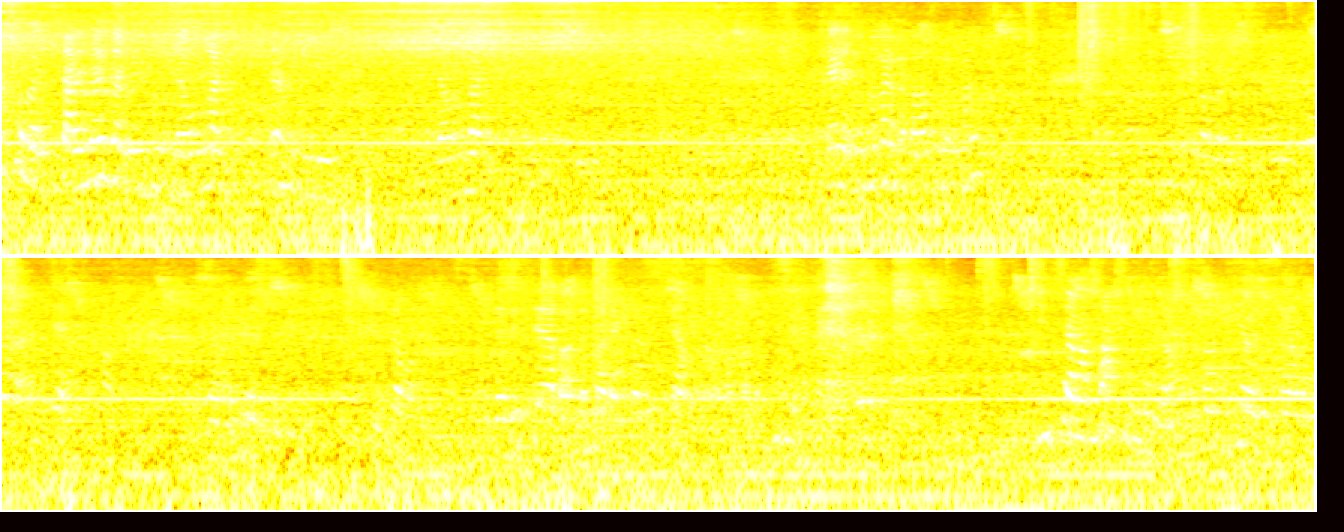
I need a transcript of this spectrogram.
আসলে শাড়ি নাই যাবে যেমন লাগে যেমন লাগে তাই না তুমি লাগবে তারা শুনে না ইচ্ছে আমার শাশুড়ি আমি তো বিয়ে হয়েছে আমি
